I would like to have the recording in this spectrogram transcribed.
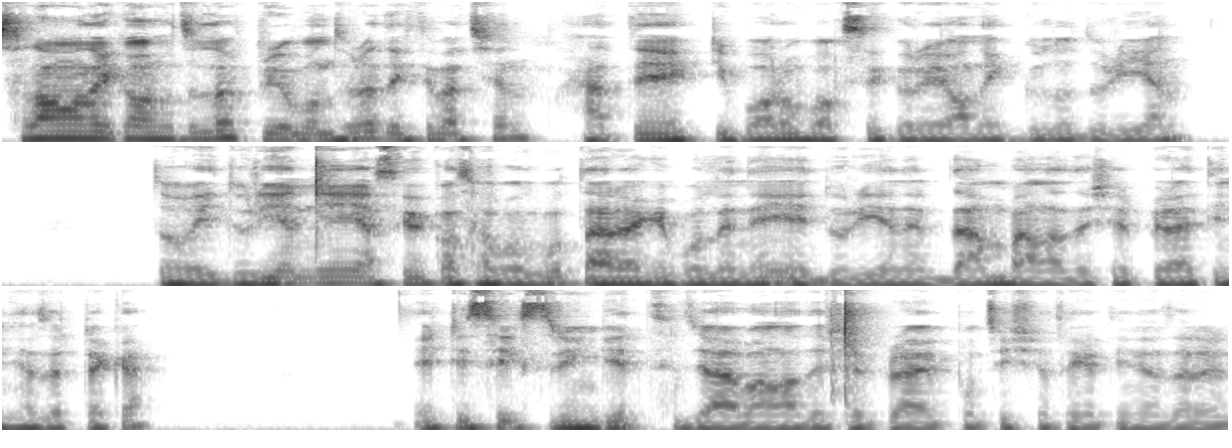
সালামু আলাইকুম রহমতুল্লাহ। প্রিয় বন্ধুরা, দেখতে পাচ্ছেন, হাতে একটি বড় বক্সে করে অনেকগুলো দুরিয়ান তো এই দুরিয়ান নিয়েই আজকে কথা বলব। তার আগে বলে নেই, এই দুরিয়ানের দাম বাংলাদেশের প্রায় তিন হাজার টাকা। এইটি সিক্স রিঙ্গিত যা বাংলাদেশের প্রায় পঁচিশশো থেকে তিন হাজারের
